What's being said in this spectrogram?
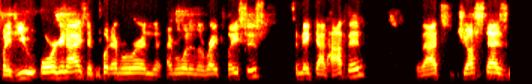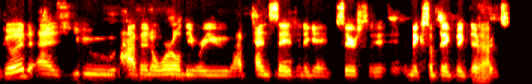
But if you organize and put everywhere in the, everyone in the right places to make that happen, that's just as good as you have in a world where you have 10 saves in a game. Seriously, it makes a big, big difference.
